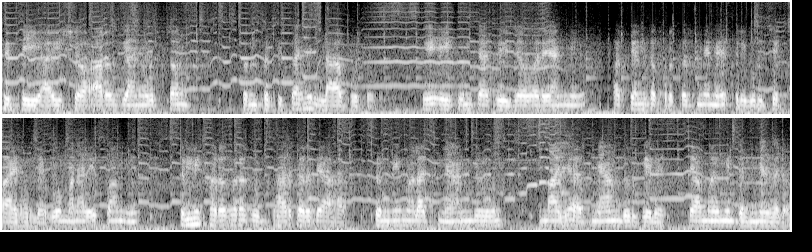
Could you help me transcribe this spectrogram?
सिद्धी आयुष्य आरोग्य आणि उत्तम संततीचाही लाभ होतो. हे ऐकून त्या द्विजावर यांनी अत्यंत कृतज्ञतेने श्रीगुरूचे पाय धरले व म्हणाले स्वामी तुम्ही खरोखरच उद्धार करते आहात. तुम्ही मला ज्ञान देऊन माझे अज्ञान दूर केले. त्यामुळे मी धन्य झालो.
